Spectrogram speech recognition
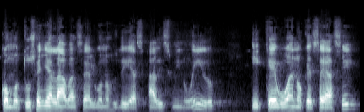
como tú señalabas hace algunos días, ha disminuido y qué bueno que sea así.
